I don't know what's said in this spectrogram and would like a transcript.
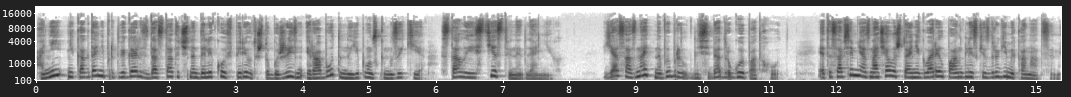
Они никогда не продвигались достаточно далеко вперед, чтобы жизнь и работа на японском языке стала естественной для них. Я сознательно выбрал для себя другой подход. Это совсем не означало, что я не говорил по-английски с другими канадцами.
